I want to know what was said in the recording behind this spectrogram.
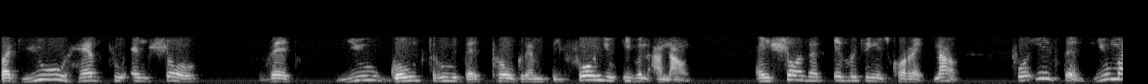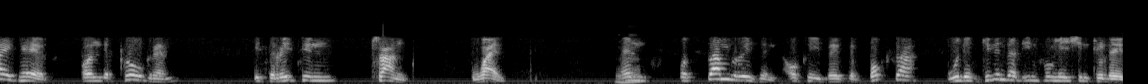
But you have to ensure that you go through that program before you even announce. Ensure that everything is correct. Now, for instance, you might have on the program, it's written trunk, white. Mm-hmm. And for some reason, okay, the, the boxer would have given that information to the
